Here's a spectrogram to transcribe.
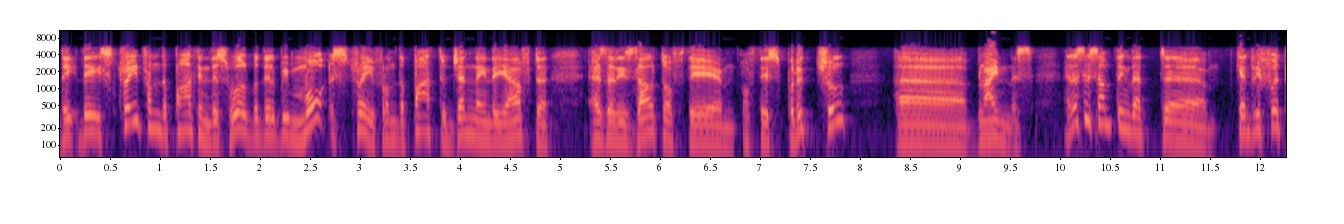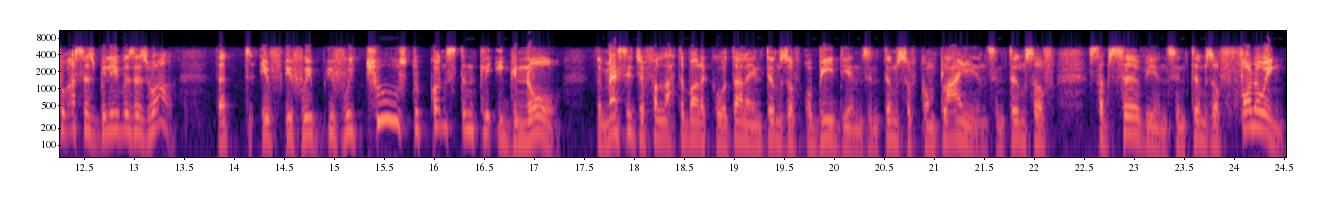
they, they strayed from the path in this world, but they'll be more astray from the path to Jannah in the after as a result of their, of their spiritual uh, blindness. And this is something that uh, can refer to us as believers as well. That if, if, we, if we choose to constantly ignore the message of Allah ta'ala in terms of obedience, in terms of compliance, in terms of subservience, in terms of following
